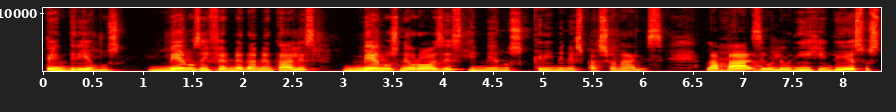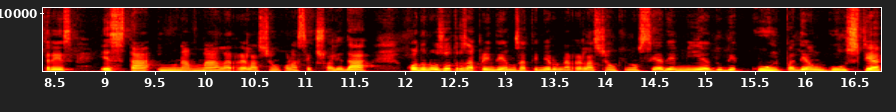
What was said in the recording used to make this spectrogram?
teríamos menos enfermedades mentais, menos neuroses e menos crímenes passionais. A base ou a origem de esses três está em uma mala relação com a sexualidade. Quando nós outros aprendemos a ter uma relação que não seja de medo, de culpa, de angústia,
